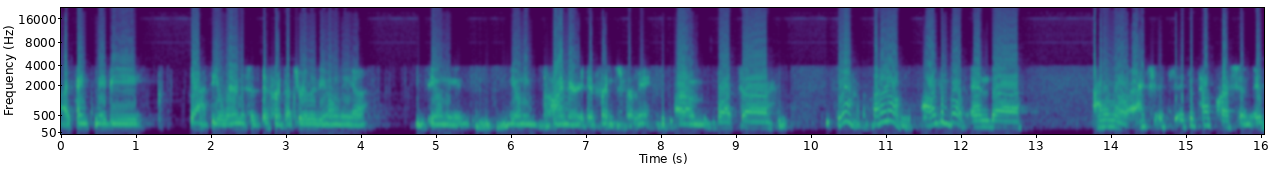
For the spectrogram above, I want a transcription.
I think maybe, yeah, the awareness is different. That's really the only, uh, the only, the only primary difference for me. Um, but, uh, yeah, I don't know. I like them both. And, uh, I don't know. It's, it's, it's a tough question. Is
